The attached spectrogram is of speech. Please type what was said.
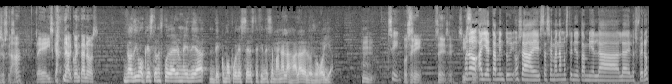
Sí, sí, está. sí. Eh, Iskandar, cuéntanos. No digo que esto nos puede dar una idea de cómo puede ser este fin de semana la gala de los Goya. Hmm, Sí. Pues sí. Sí. Sí, sí. sí, bueno, sí. ayer también tuvimos, o sea, esta semana hemos tenido también la, la de los feroz.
